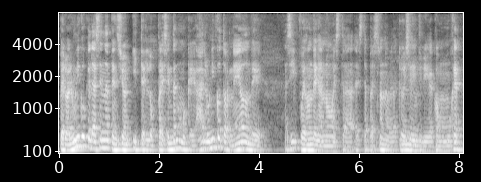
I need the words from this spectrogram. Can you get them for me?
Pero al único que le hacen atención y te lo presentan como que, ah, el único torneo donde, así fue donde ganó esta, esta persona, ¿verdad? Que hoy se Mm. identifica como mujer.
